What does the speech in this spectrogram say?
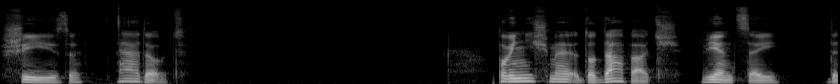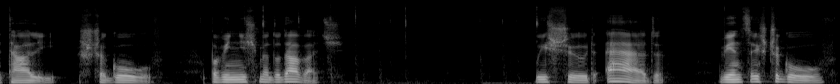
She's adult. Powinniśmy dodawać więcej detali, szczegółów. Powinniśmy dodawać. We should add więcej szczegółów.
